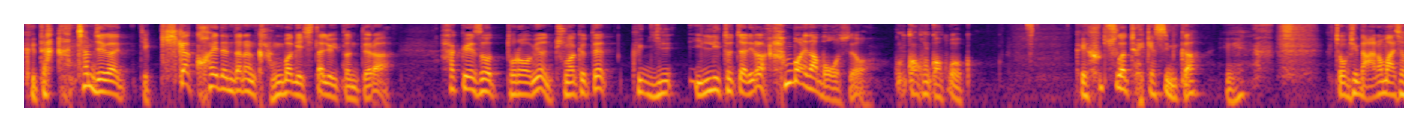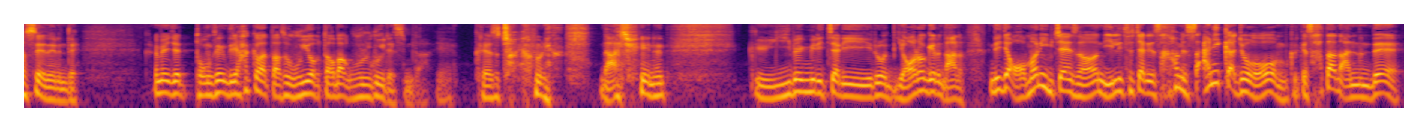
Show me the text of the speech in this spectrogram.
그때 한참 제가 이제 키가 커야 된다는 강박에 시달려 있던 때라 학교에서 돌아오면 중학교 때 그 1리터짜리를 한 번에 다 먹었어요. 꿀꺽꿀꺽꿀꺽. 그게 흡수가 됐겠습니까? 예. 조금씩 나눠 마셨어야 되는데. 그러면 이제 동생들이 학교 갔다 와서 우유 없다고 막 울고 이랬습니다. 예. 그래서 저희 어머니가 나중에는 그 200ml짜리로 여러 개로 나눠. 근데 이제 어머니 입장에선 1리터짜리를 사면 싸니까 좀 그렇게 사다 놨는데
